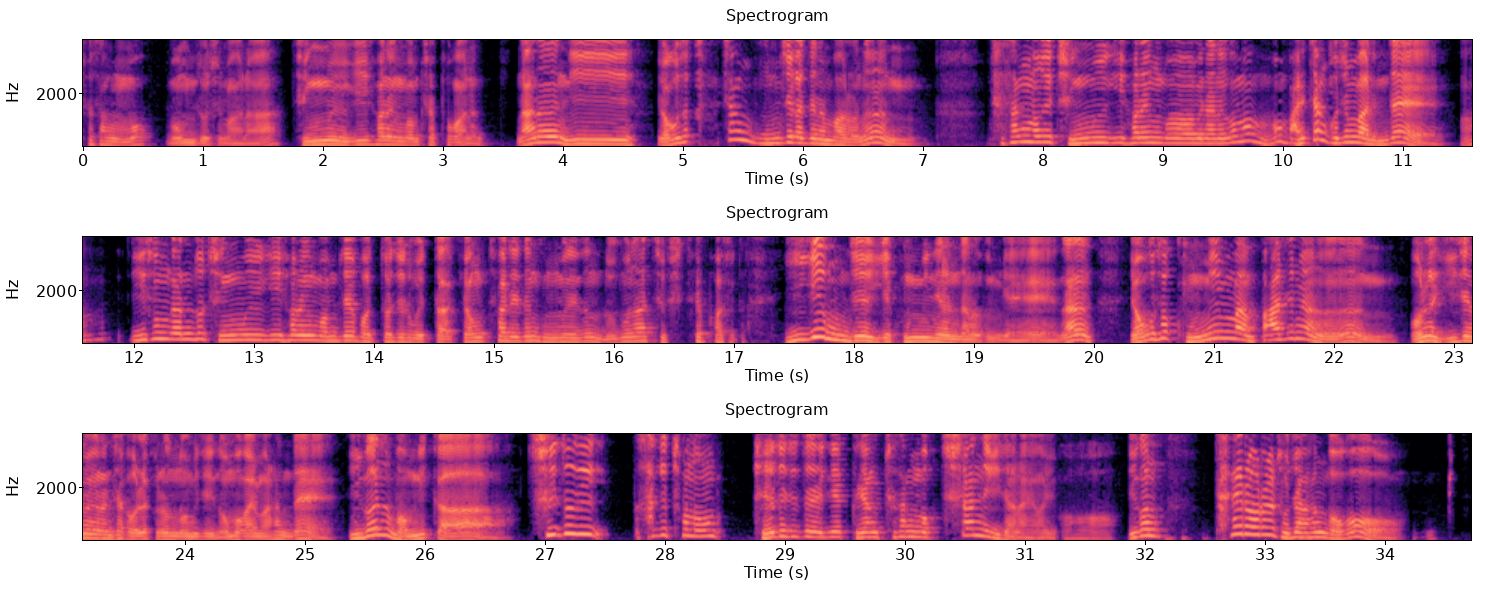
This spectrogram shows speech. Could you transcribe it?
최상목 몸 조심하라. 직무유기 현행범 체포 가능. 나는 이 여기서 가장 문제가 되는 바로는 최상목이 직무유기 현행범이라는 건뭐 말짱 거짓말인데 어? 이 순간도 직무유기 현행범죄 버- 저지르고 있다. 경찰이든 국민이든 누구나 즉시 체포할 수 있다. 이게 문제예요. 이게 국민이라는 단어 쓴 게. 나는 여기서 국민만 빠지면은 원래 이재명이라는 자가 원래 그런 놈이지 넘어갈 만한데 이건 뭡니까? 지들이 사기 쳐놓은 개돼지들에게 그냥 최상목 치란 얘기잖아요. 이거. 이건 테러를 조장한 거고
